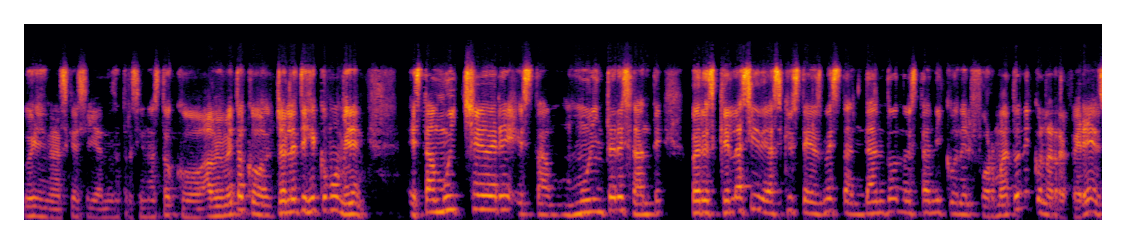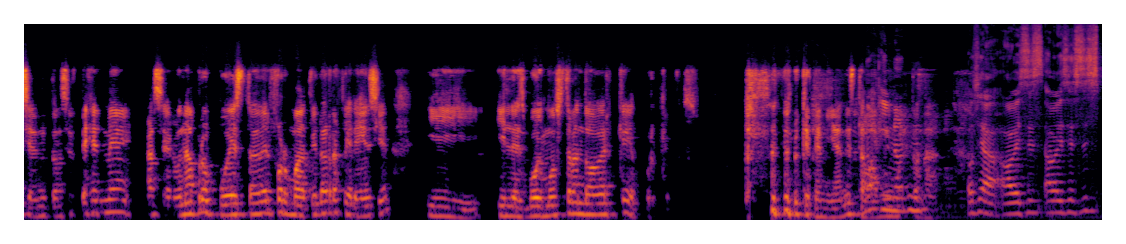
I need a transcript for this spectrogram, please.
uy, no, es que sí, a nosotros sí nos tocó, a mí me tocó, yo les dije como, miren, está muy chévere, está muy interesante, pero es que las ideas que ustedes me están dando no están ni con el formato ni con la referencia, entonces déjenme hacer una propuesta del formato y la referencia y, y les voy mostrando a ver qué, porque pues, lo que tenían estaba No, muy no-. O sea, a veces, a veces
